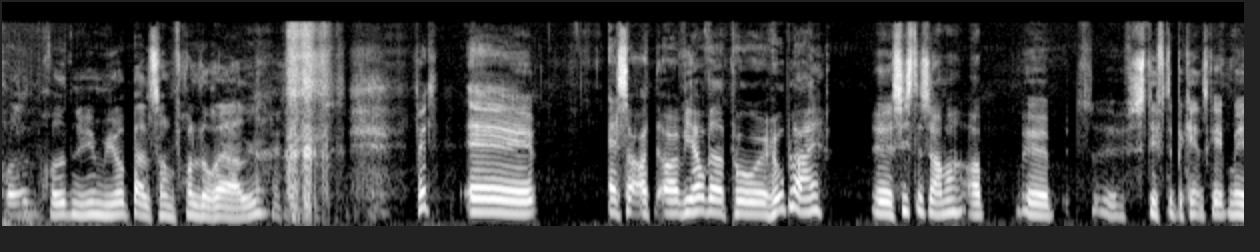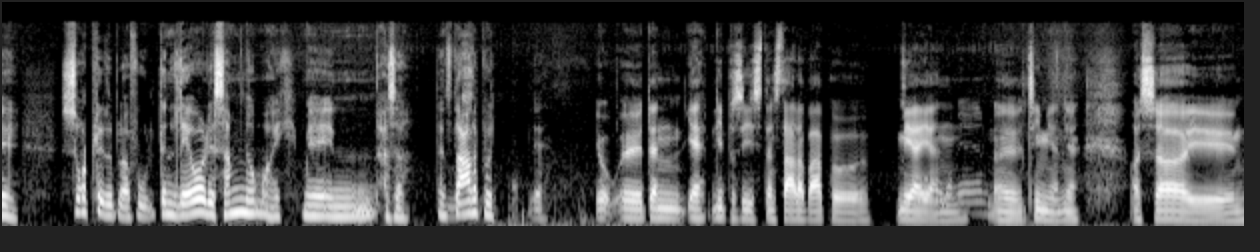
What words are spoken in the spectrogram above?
prøvet, prøvet den nye myrebalsam fra L'Oreal? Fedt. Øh, altså, og, og vi har jo været på høvpleje øh, sidste sommer og øh, stifte bekendtskab med sortplettet blåfugl. Den laver det samme nummer, ikke? Med en, altså, den starter på... Ja. Jo, øh, den, ja, lige præcis. Den starter bare på Merian, øh, Timian, ja. Og så, øh,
